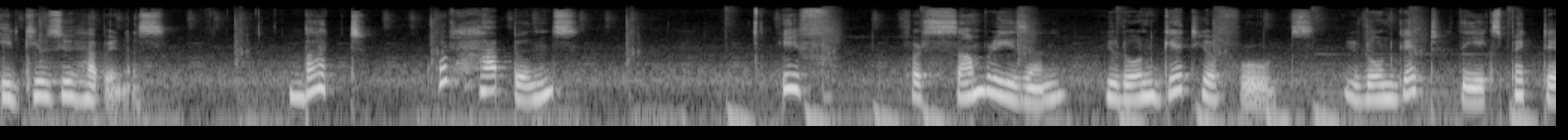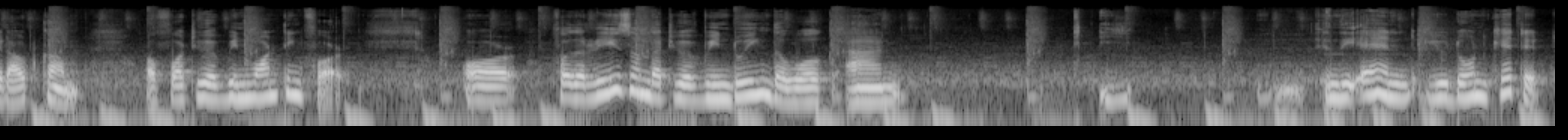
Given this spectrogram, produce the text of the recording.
it gives you happiness. But what happens if for some reason you don't get your fruits, you don't get the expected outcome of what you have been wanting for, or for the reason that you have been doing the work and in the end you don't get it,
